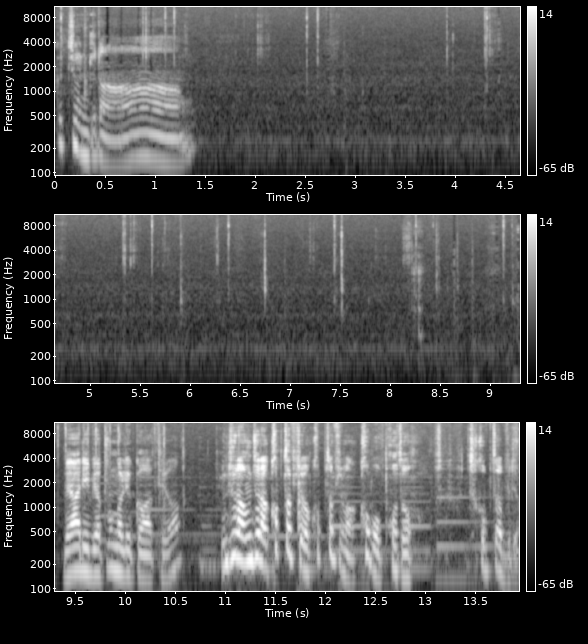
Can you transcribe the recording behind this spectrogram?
그치 은준아. 메아리 몇 분 걸릴 것 같아요? 은준아 은준아 컵 잡지 마 컵 잡지 마 컵 엎어져. 저컵 잡으려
